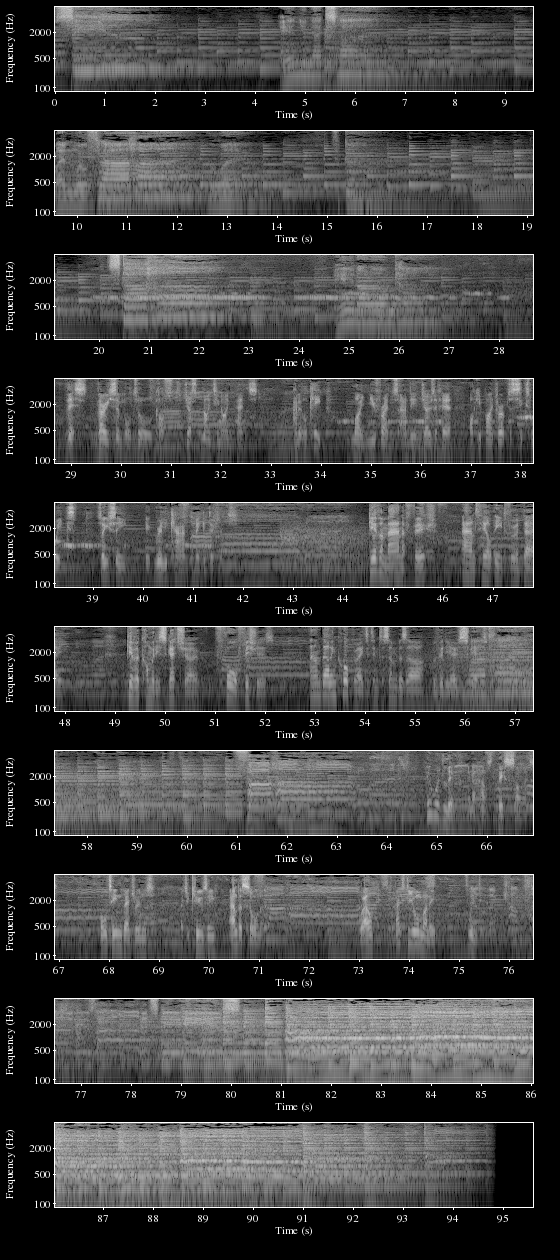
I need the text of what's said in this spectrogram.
See you in your next life when we'll fly in our own kind. This very simple tool costs just 99 pence and it'll keep my new friends Andy and Joseph here occupied for up to six weeks. So you see, it really can make a difference. Give a man a fish and he'll eat for a day. Give a comedy sketch show four fishes and they'll incorporate it into some bizarre video skit. Who would live in a house this size? 14 bedrooms, a jacuzzi, and a sauna. Well, thanks to your money, we do.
